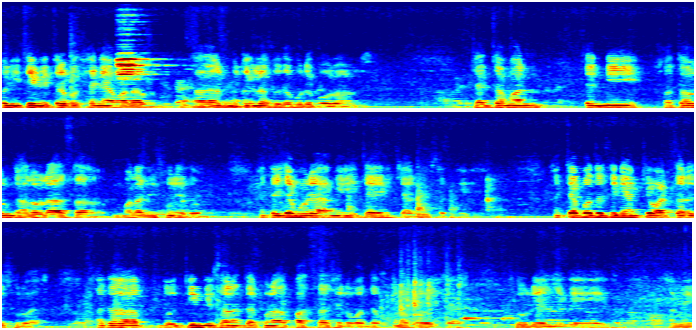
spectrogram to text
पण इथे मित्रपक्षाने आम्हाला साधारण मिटिंगला सुद्धा कुठे बोलावलं नाही. त्यांचा मान त्यांनी स्वतःहून घालवला असं मला दिसून येतो. आणि त्याच्यामुळे आम्ही ही तयारी चार दिवसात केली. आणि त्या पद्धतीने आमची वाटचाल सुरू आहे. आता दोन तीन दिवसानंतर पुन्हा पाच सहाशे लोकांचा पुन्हा प्रवेश आहे. सोडे काही आम्ही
